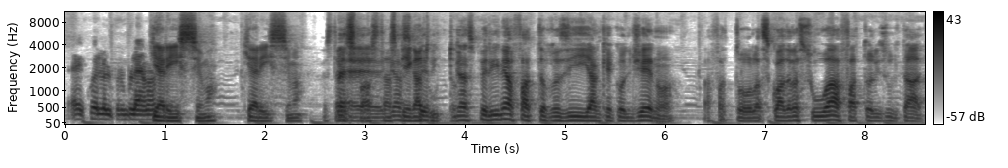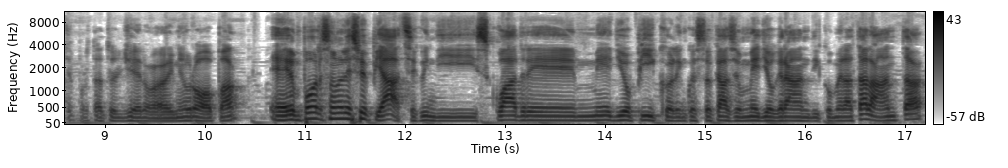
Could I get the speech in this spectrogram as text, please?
è quello il problema. Chiarissimo chiarissima. Questa Beh, risposta Gasper- spiega tutto. Gasperini ha fatto così anche col Genoa. Ha fatto la squadra sua, ha fatto risultati, ha portato il Genoa in Europa. E un po' sono le sue piazze, quindi squadre medio-piccole, in questo caso medio-grandi come l'Atalanta,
